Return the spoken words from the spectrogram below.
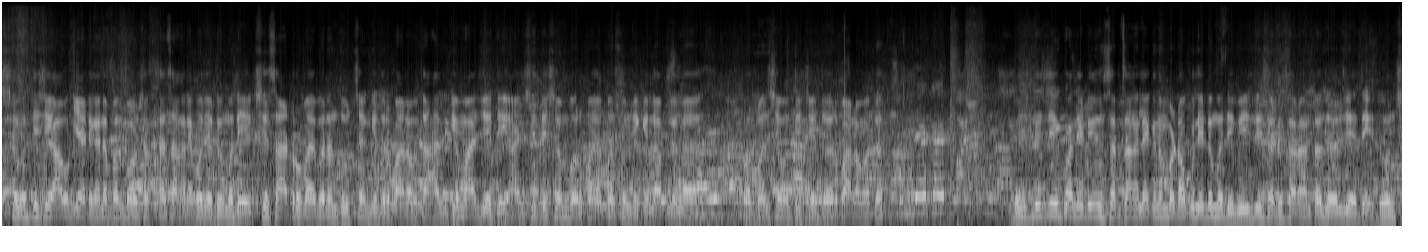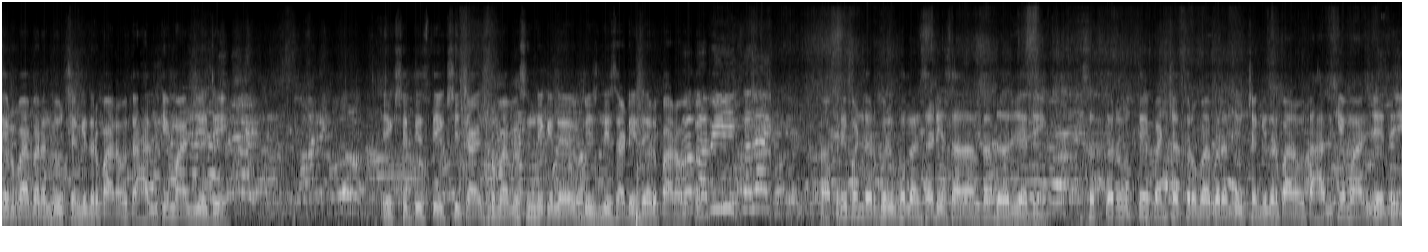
शेवंतीची आवक या ठिकाणी आपण पाहू शकता चांगल्या क्वालिटीमध्ये एकशे साठ रुपयापर्यंत उच्चांकी दर पारा हलके माल जे येते. ऐंशी ते शंभर रुपयापासून देखील आपल्याला पर्पल शेवंतीचे दर पारावतात बिजलीची क्वालिटीनुसार चांगल्या एक नंबर टॉप क्वालिटीमध्ये बिजलीसाठी साधारणतः दर जे येते. दोनशे रुपयापर्यंत उच्चांकी दर पारा हलके माल जे येते. एकशे तीस ते एकशे चाळीस रुपयापासून देखील बिजलीसाठी दर पार होतो कापरी पंढरपुरी फुलांसाठी साधारणतः दर जे येते सत्तर ते पंच्याहत्तर रुपयापर्यंत उच्चांकी दर पार होतात. हलके माल जे येते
